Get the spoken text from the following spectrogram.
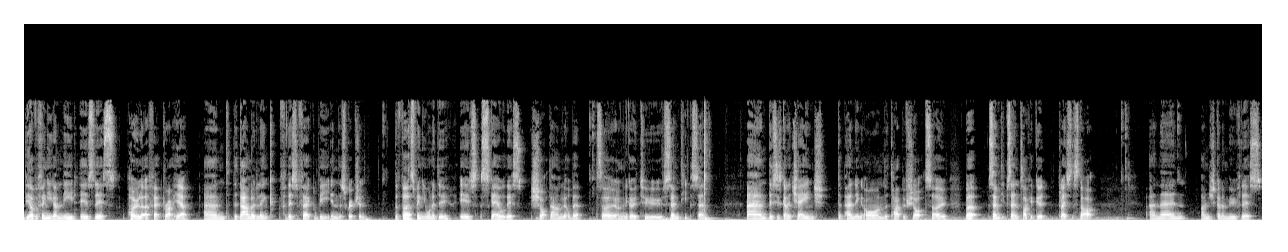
The other thing you're going to need is this polar effect right here and the download link for this effect will be in the description. The first thing you want to do is scale this shot down a little bit. So I'm going to go to 70% and this is going to change depending on the type of shot. So, but 70% is like a good place to start. And then I'm just going to move this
